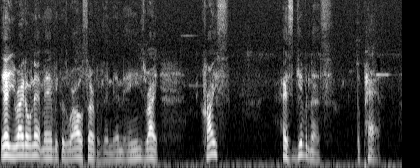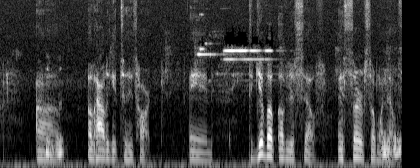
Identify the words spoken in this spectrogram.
Yeah, you're right on that, man, because we're all servants, and, and, and he's right. Christ has given us the path um, of how to get to his heart and to give up of yourself and serve someone Mhm. else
